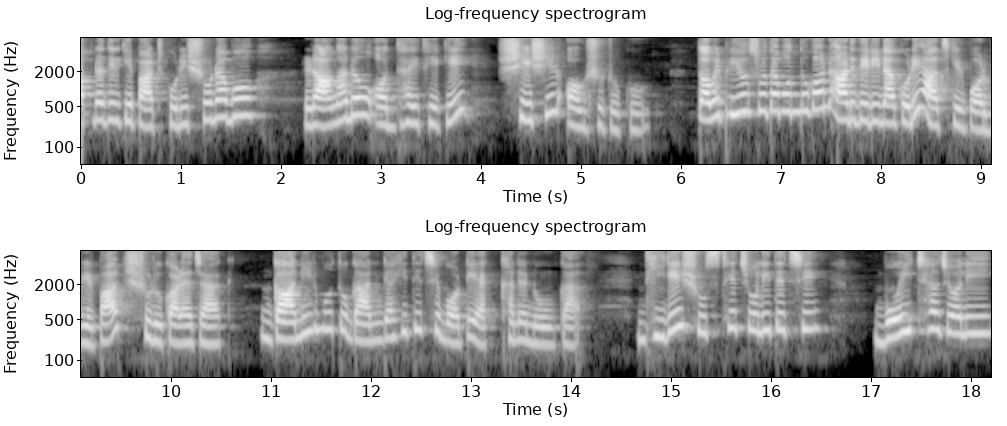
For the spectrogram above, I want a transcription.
আপনাদেরকে পাঠ করে শোনাবো রাঙানাও অধ্যায় থেকে শেষের অংশটুকু। তবে প্রিয় শ্রোতা বন্ধুগণ, আর দেরি না করে আজকের পর্বের পাঠ শুরু করা যাক। গানের মতো গান গাহিতেছে বটে একখানা নৌকা। ধীরে সুস্থে চলিতেছে, বৈঠা জলে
